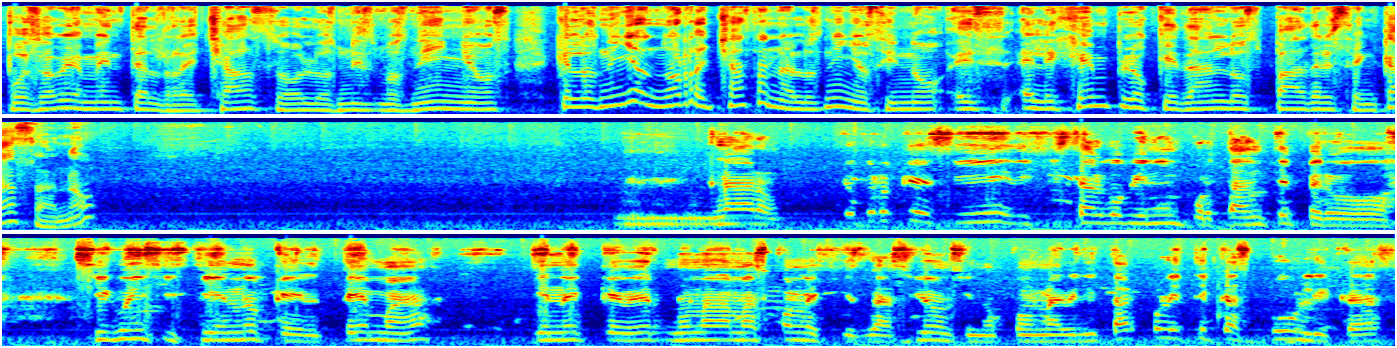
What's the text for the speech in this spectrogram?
pues obviamente el rechazo, los mismos niños, que los niños no rechazan a los niños, sino es el ejemplo que dan los padres en casa, ¿no? Claro, yo creo que sí dijiste algo bien importante, pero sigo insistiendo que el tema tiene que ver no nada más con legislación, sino con habilitar políticas públicas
